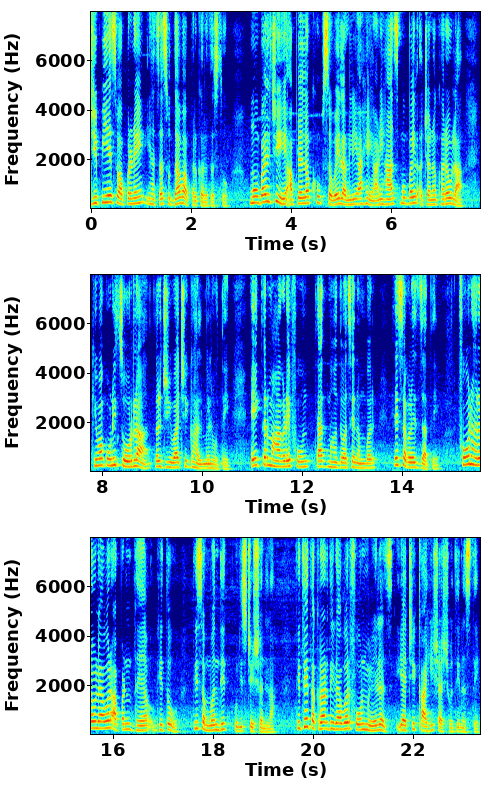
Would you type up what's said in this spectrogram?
जी पी एस वापरणे ह्याचासुद्धा वापर करत असतो. मोबाईलची आपल्याला खूप सवय लागली आहे आणि हाच मोबाईल अचानक हरवला किंवा कोणी चोरला तर जीवाची घालमेल होते. एक तर महागडे फोन त्यात महत्त्वाचे नंबर हे सगळेच जाते. फोन हरवल्यावर आपण ध घेतो ती संबंधित पोलीस स्टेशनला. तिथे तक्रार दिल्यावर फोन मिळेलच याची काही शाश्वती नसते.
